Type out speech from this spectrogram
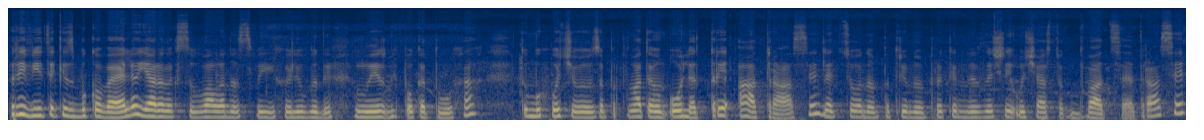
Привітики з Буковелю. Я релаксувала на своїх улюблених лижних покатухах, тому хочу запропонувати вам огляд 3А траси. Для цього нам потрібно пройти незначний участок 2С траси.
